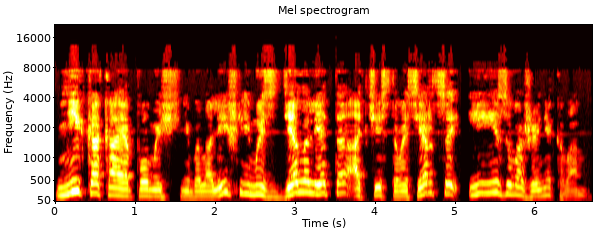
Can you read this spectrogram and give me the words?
Никакая помощь не была лишней, мы сделали это от чистого сердца и из уважения к вам.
